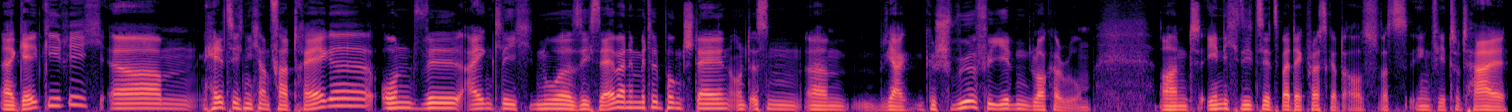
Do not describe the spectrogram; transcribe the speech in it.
äh, geldgierig, ähm, hält sich nicht an Verträge und will eigentlich nur sich selber in den Mittelpunkt stellen und ist ein ähm, ja, Geschwür für jeden Lockerroom. Und ähnlich sieht es jetzt bei Dak Prescott aus, was irgendwie total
